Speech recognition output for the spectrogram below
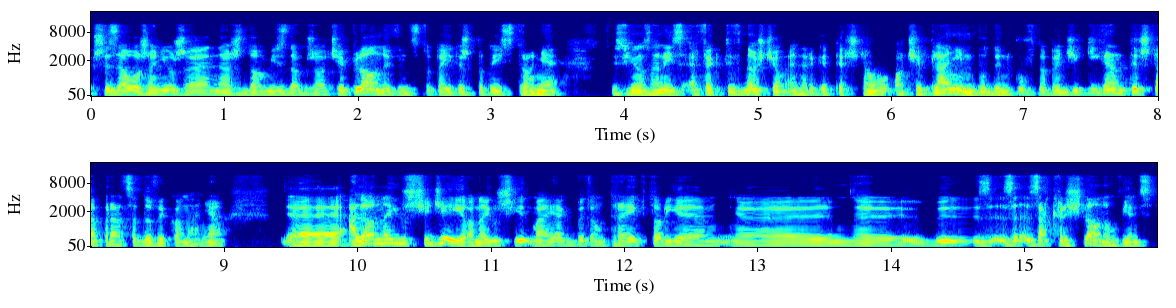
przy założeniu, że nasz dom jest dobrze ocieplony, więc tutaj też po tej stronie związanej z efektywnością energetyczną, ocieplaniem budynków, to będzie gigantyczna praca do wykonania, e, ale ona już się dzieje, ona już ma jakby tą trajektorię e, e, zakreśloną, więc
